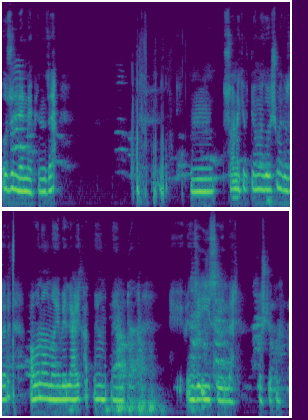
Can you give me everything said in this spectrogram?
özür dilerim hepinize. Hmm, sonraki videoma görüşmek üzere. Abone olmayı ve like atmayı unutmayın. Hepinize iyi seyirler. Hoşçakalın.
